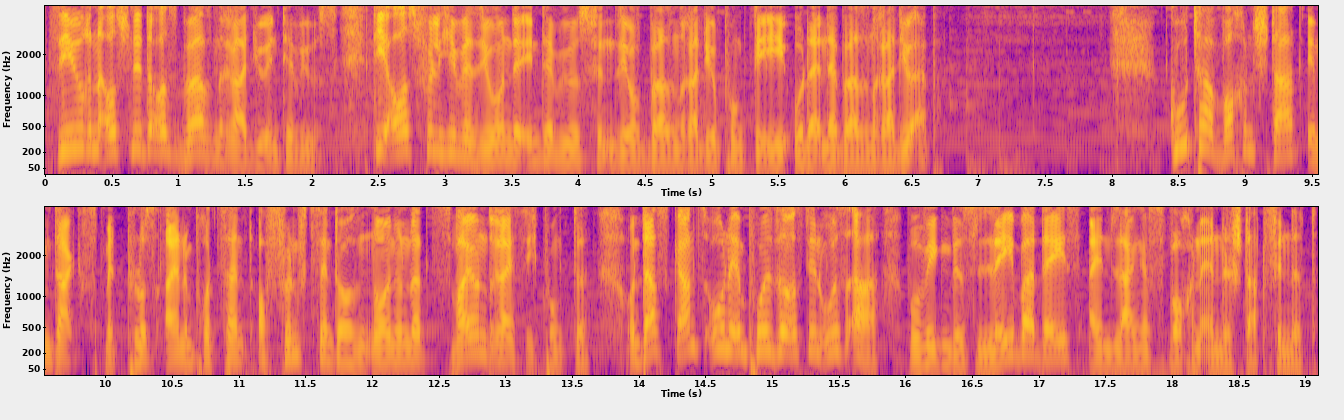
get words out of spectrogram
Sie hören Ausschnitte aus Börsenradio-Interviews. Die ausführliche Version der Interviews finden Sie auf börsenradio.de oder in der Börsenradio-App. Guter Wochenstart im DAX mit plus einem Prozent auf 15.932 Punkte. Und das ganz ohne Impulse aus den USA, wo wegen des Labor Days ein langes Wochenende stattfindet.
